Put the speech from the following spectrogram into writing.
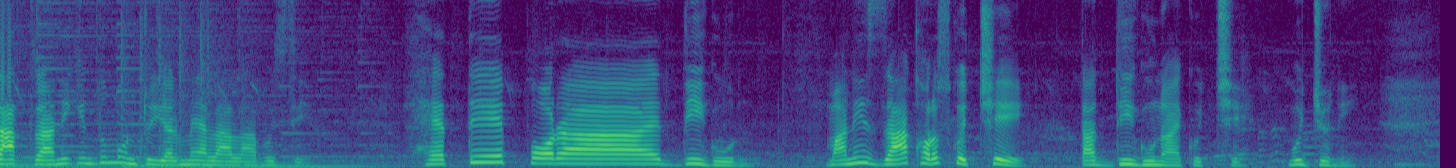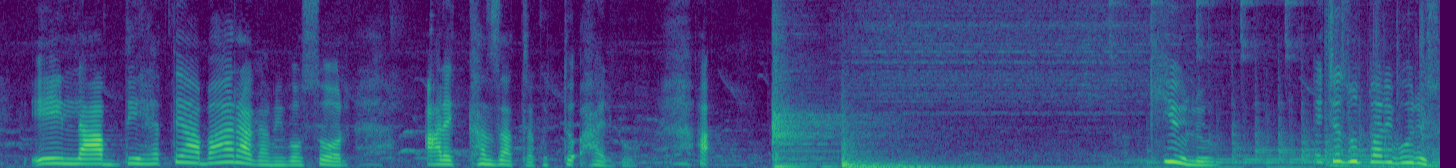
যাত্রা নি কিন্তু মন্টু ইয়ার মেলা লাভ হয়েছে হেতে পড়ায় দ্বিগুণ। মানে যা খরচ করছে, তার দ্বিগুণ আয় করছে বুঝছনি এই লাভ দিয়ে হেতে আবার আগামী বছর আরেকখান যাত্রা করতে হারব। কি হলো? এটা জুত মারি বই রয়েছ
